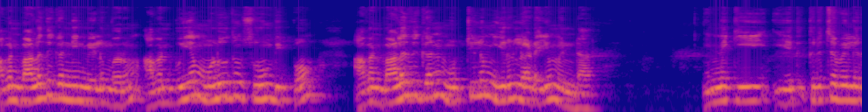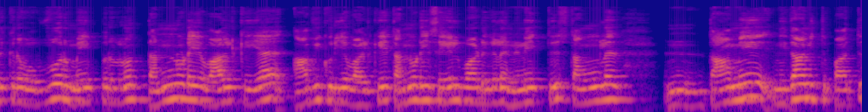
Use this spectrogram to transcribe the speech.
அவன் வலது கண்ணின் மேலும் வரும். அவன் புயம் முழுவதும் சூம்பிப்போம். அவன் வலது கண் முற்றிலும் இருளடையும் என்றார். இன்னைக்கு இது திருச்சபையில் இருக்கிற ஒவ்வொரு மெய்ப்பர்களும் தன்னுடைய வாழ்க்கையை ஆவிக்குரிய வாழ்க்கையை தன்னுடைய செயல்பாடுகளை நினைத்து தங்களை தாமே நிதானித்து பார்த்து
